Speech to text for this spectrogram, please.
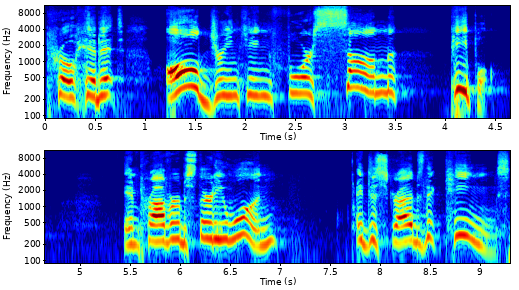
prohibit all drinking for some people. In Proverbs 31, it describes that kings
